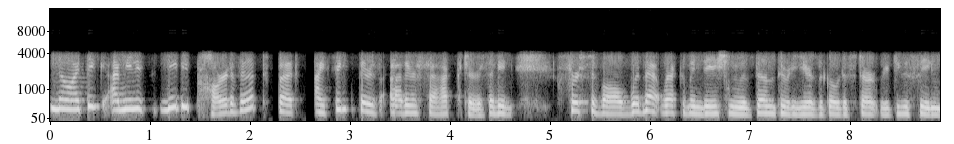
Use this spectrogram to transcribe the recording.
No, I think, I mean, it's maybe part of it, but I think there's other factors. I mean, First of all, when that recommendation was done 30 years ago to start reducing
